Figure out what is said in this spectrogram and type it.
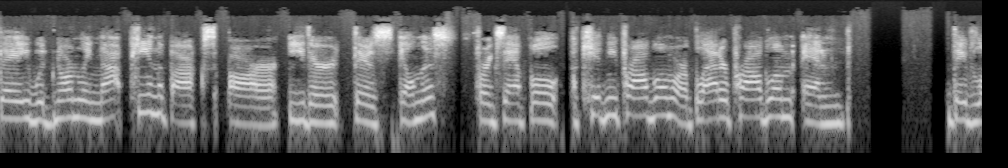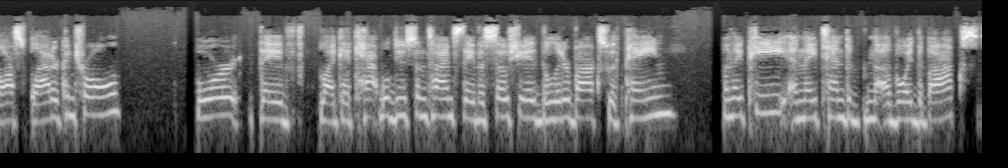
they would normally not pee in the box are either there's illness, for example, a kidney problem or a bladder problem, and they've lost bladder control, or they've, like a cat will do sometimes, they've associated the litter box with pain when they pee and they tend to avoid the box.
